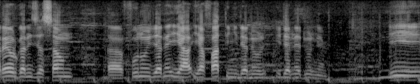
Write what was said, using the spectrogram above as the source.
reorganização uh, funu idane ya ya fating idane idane dunim. I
